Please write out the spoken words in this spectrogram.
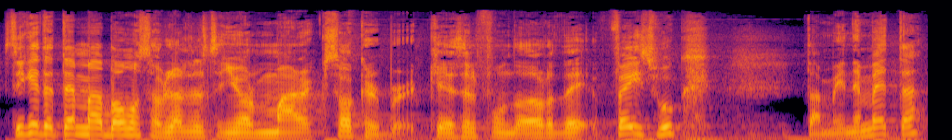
Siguiente tema, vamos a hablar del señor Mark Zuckerberg, que es el fundador de Facebook, también de Meta,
